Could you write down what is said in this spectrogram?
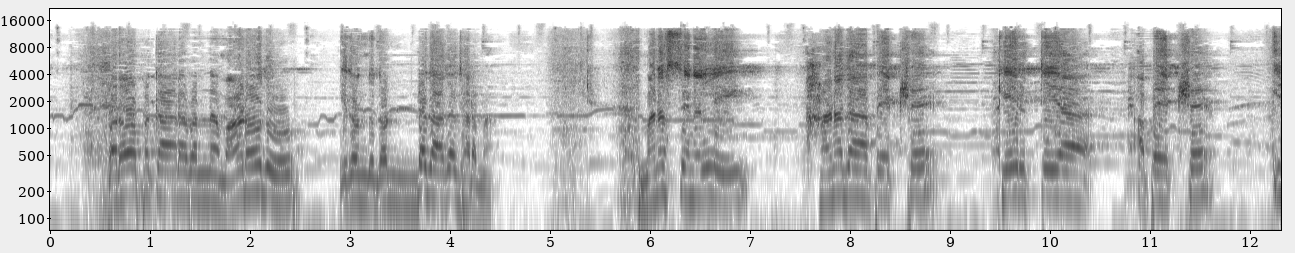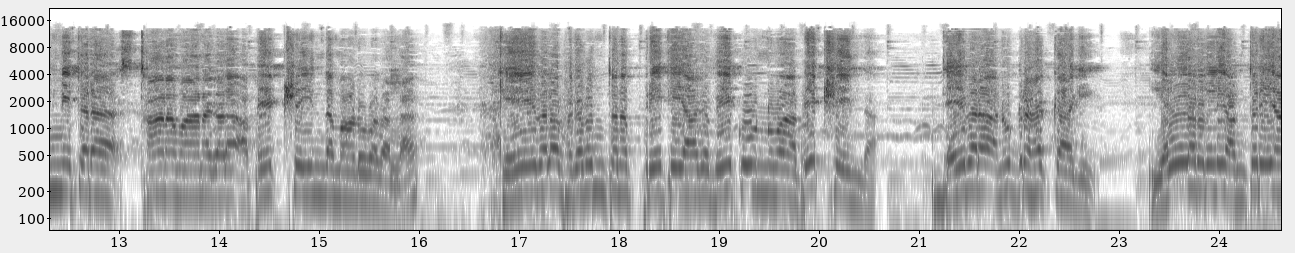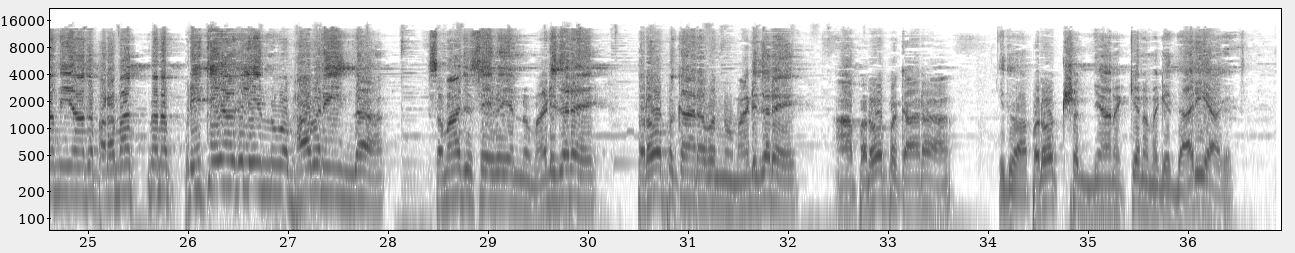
ಪರೋಪಕಾರವನ್ನ ಮಾಡೋದು ಇದೊಂದು ದೊಡ್ಡದಾದ ಧರ್ಮ. ಮನಸ್ಸಿನಲ್ಲಿ ಹಣದ ಅಪೇಕ್ಷೆ, ಕೀರ್ತಿಯ ಅಪೇಕ್ಷೆ ಇನ್ನಿತರ ಸ್ಥಾನಮಾನಗಳ ಅಪೇಕ್ಷೆಯಿಂದ ಮಾಡುವುದಲ್ಲ, ಕೇವಲ ಭಗವಂತನ ಪ್ರೀತಿಯಾಗಬೇಕು ಅನ್ನುವ ಅಪೇಕ್ಷೆಯಿಂದ, ದೇವರ ಅನುಗ್ರಹಕ್ಕಾಗಿ ಎಲ್ಲರಲ್ಲಿ ಅಂತರ್ಯಾಮಿಯಾದ ಪರಮಾತ್ಮನ ಪ್ರೀತಿಯಾಗಲಿ ಎನ್ನುವ ಭಾವನೆಯಿಂದ ಸಮಾಜ ಸೇವೆಯನ್ನು ಮಾಡಿದರೆ, ಪರೋಪಕಾರವನ್ನು ಮಾಡಿದರೆ, ಆ ಪರೋಪಕಾರ, ಇದು ಅಪರೋಕ್ಷ ಜ್ಞಾನಕ್ಕೆ ನಮಗೆ ದಾರಿಯಾಗತ್ತೆ.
